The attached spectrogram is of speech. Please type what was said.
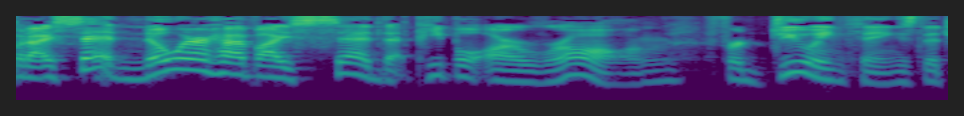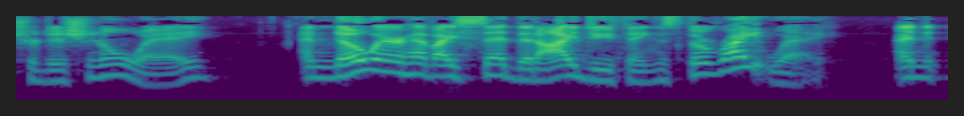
But I said, nowhere have I said that people are wrong for doing things the traditional way, and nowhere have I said that I do things the right way. And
